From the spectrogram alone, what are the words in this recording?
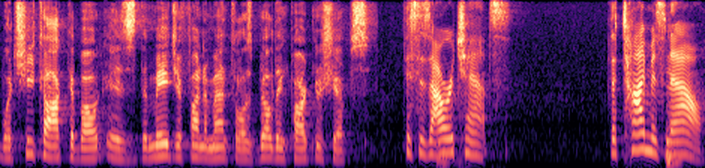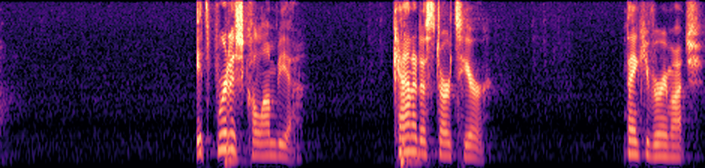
what she talked about is the major fundamental is building partnerships. This is our chance. The time is now. It's British Columbia. Canada starts here. Thank you very much.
